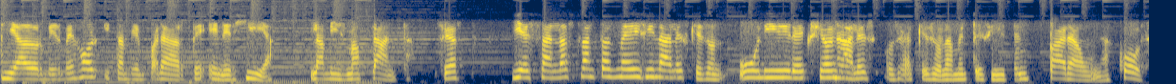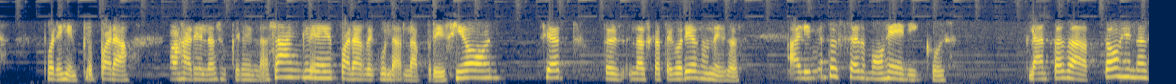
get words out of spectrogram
y a dormir mejor y también para darte energía, la misma planta, ¿cierto? Y están las plantas medicinales que son unidireccionales, o sea que solamente sirven para una cosa. Por ejemplo, para bajar el azúcar en la sangre, para regular la presión, ¿cierto? Entonces, las categorías son esas. Alimentos termogénicos, plantas adaptógenas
